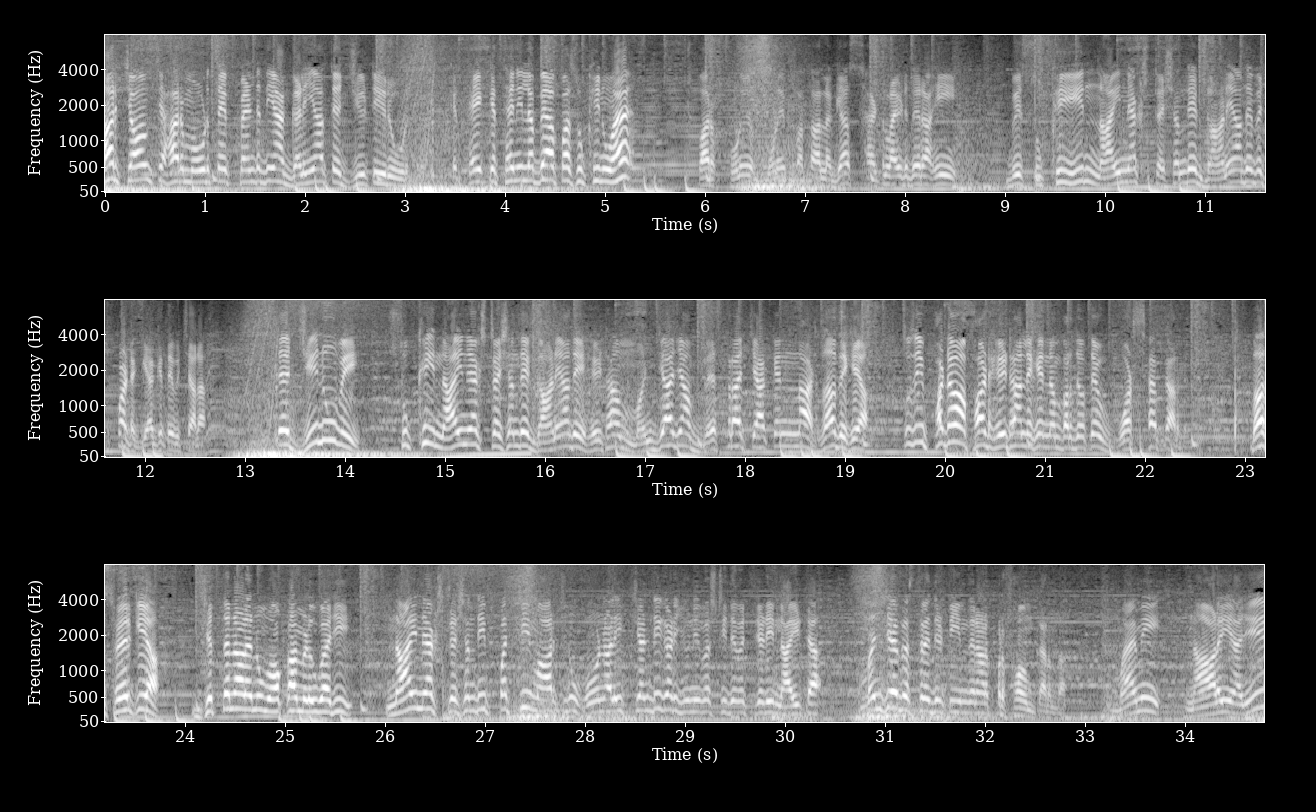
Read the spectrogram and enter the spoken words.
ਹਰ ਚੌਂਕ 'ਚ, ਹਰ ਮੋੜ ਤੇ ਪਿੰਡ ਦੀਆਂ ਗਲੀਆਂ ਤੇ ਜੀਟੀ ਰੋਡ ਕਿੱਥੇ ਕਿੱਥੇ ਨਹੀਂ ਲੱਭਿਆ ਆਪਾਂ ਸੁੱਖੀ ਨੂੰ, ਹੈ? ਪਰ ਹੁਣੇ ਹੁਣੇ ਪਤਾ ਲੱਗਿਆ ਸੈਟਲਾਈਟ ਦੇ ਰਾਹੀਂ ਵੀ ਸੁੱਖੀ 9x ਸਟੇਸ਼ਨ ਦੇ ਗਾਣਿਆਂ ਦੇ ਵਿੱਚ ਭਟਕ ਗਿਆ ਕਿਤੇ ਵਿਚਾਰਾ। ਤੇ ਜਿਹਨੂੰ ਵੀ ਸੁੱਖੀ 9x ਸਟੇਸ਼ਨ ਦੇ ਗਾਣਿਆਂ ਦੇ ਹੇਠਾਂ ਮੰਜਾ ਜਾਂ ਬਿਸਤਰਾ ਚੱਕ ਕੇ ਨੱਠਦਾ ਦਿਖਿਆ, ਤੁਸੀਂ ਫਟਾਫਟ ਹੇਠਾਂ ਲਿਖੇ ਨੰਬਰ ਦੇ ਉੱਤੇ WhatsApp ਕਰ ਦਿਓ। ਬਸ ਫੇਰ ਕੀ ਆ, ਜਿੱਤਣ ਵਾਲੇ ਨੂੰ ਮੌਕਾ ਮਿਲੂਗਾ ਜੀ। 9x ਸਟੇਸ਼ਨ ਦੀ 25 ਮਾਰਚ ਨੂੰ ਹੋਣ ਵਾਲੀ ਚੰਡੀਗੜ੍ਹ ਯੂਨੀਵਰਸਿਟੀ ਦੇ ਵਿੱਚ ਜਿਹੜੀ ਨਾਈਟ ਆ, ਮੰਜੇ ਬਿਸਤਰੇ ਦੀ ਟੀਮ ਦੇ ਨਾਲ ਪਰਫਾਰਮ ਕਰਨ ਦਾ। ਮੈਂ ਵੀ ਨਾਲ ਹੀ ਆ ਜੀ।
